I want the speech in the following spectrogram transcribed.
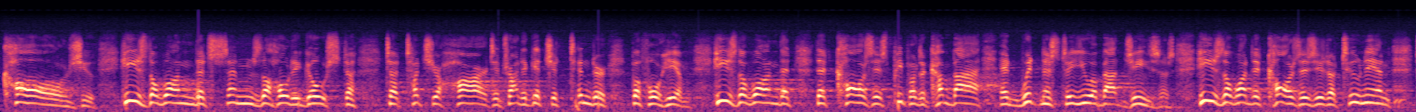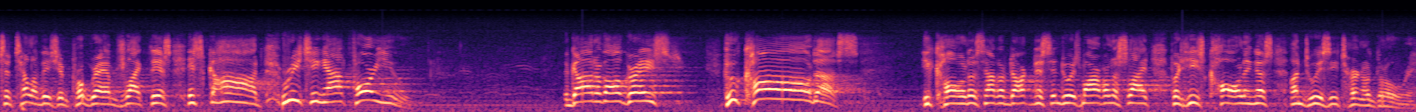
Calls you. He's the one that sends the Holy Ghost to, to touch your heart and try to get you tender before Him. He's the one that, that causes people to come by and witness to you about Jesus. He's the one that causes you to tune in to television programs like this. It's God reaching out for you. The God of all grace who called us he called us out of darkness into His marvelous light, but He's calling us unto His eternal glory.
